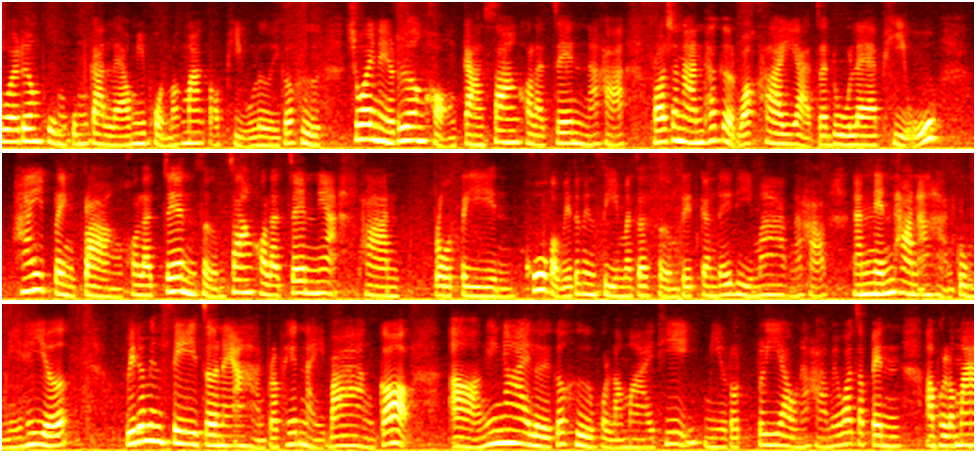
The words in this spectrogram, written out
ช่วยเรื่องภูมิคุ้มกันแล้วมีผลมาก ๆ ต่อผิวเลยก็คือช่วยในเรื่องของการสร้างคอลลาเจนนะคะ เพราะฉะนั้นถ้าเกิดว่าใครอยากจะดูแลผิว ให้เปล่งปลั่งคอลลาเจนเสริมสร้างคอลลาเจนเนี่ยทานโปรตีน คู่กับวิตามินซีมันจะเสริมฤทธิ์กันได้ดีมากนะคะนั้นเน้นทานอาหารกลุ่มนี้ให้เยอะ วิตามินซีเจอในอาหารประเภทไหนบ้าง ก็ ง่ายๆเลยก็คือผลไม้ที่มีรสเปรี้ยวนะคะ ไม่ว่าจะเป็นผลไม้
